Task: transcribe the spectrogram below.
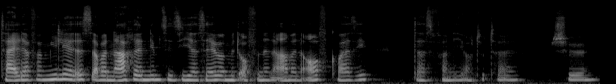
Teil der Familie ist, aber nachher nimmt sie sie ja selber mit offenen Armen auf quasi. Das fand ich auch total schön.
